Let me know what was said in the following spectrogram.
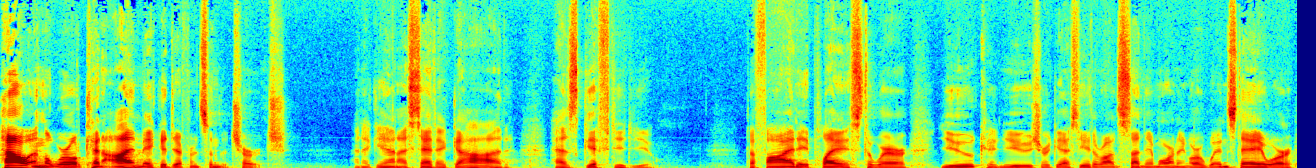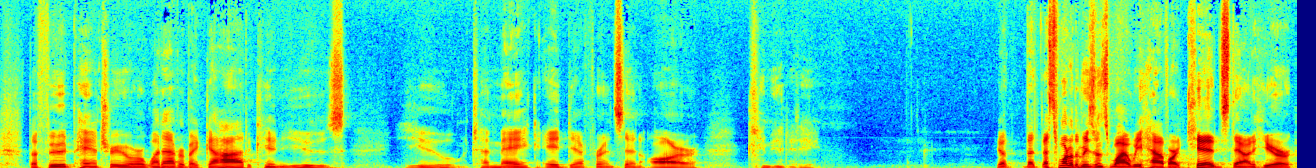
How in the world can I make a difference in the church? And again, I say that God has gifted you to find a place to where you can use your gifts, either on Sunday morning or Wednesday or the food pantry or whatever, but God can use you to make a difference in our community. You know, that, that's one of the reasons why we have our kids down here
